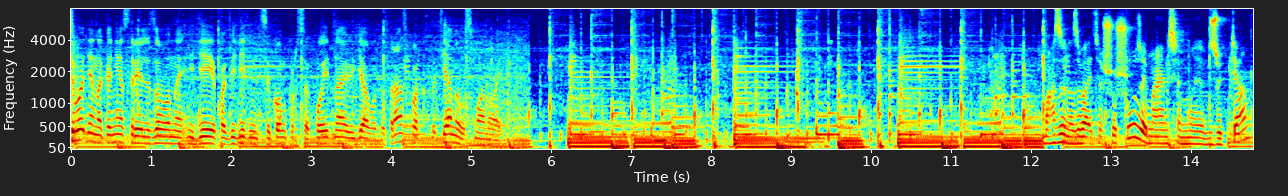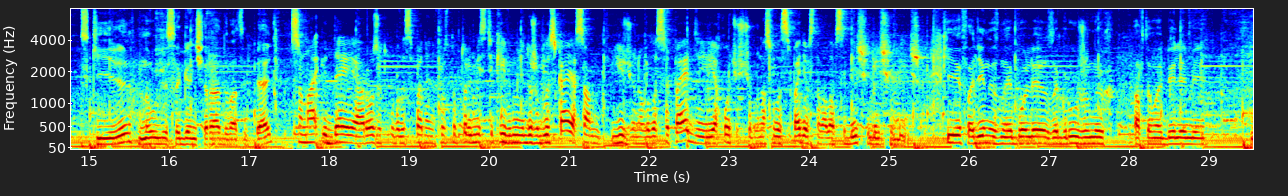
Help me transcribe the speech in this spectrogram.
Сегодня, наконец, реализована идея победительницы конкурса «Поеднаю я водотранспорт» Татьяны Усмановой. Магазин називається Шушу. Займаємося ми взуттям. В Киеве на улице Гончара, 25. Сама ідея розвитку велосипедної інфраструктури в місті Київ мені дуже близька. Я сам їжджу на велосипеді, і я хочу, щоб у нас велосипедів ставало все більше, більше, більше. Киев один из наиболее загруженных автомобилями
